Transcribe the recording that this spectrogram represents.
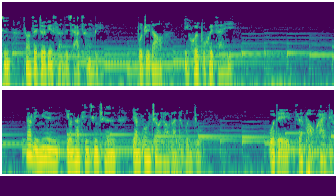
信放在折叠伞的夹层里，不知道你会不会在意。那里面有那天清晨阳光照耀般的温度，我得再跑快点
